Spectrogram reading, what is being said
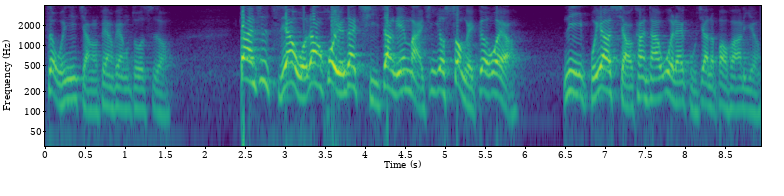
这我已经讲了非常非常多次哦。但是只要我让会员在起涨点买进，又送给各位啊，你不要小看它未来股价的爆发力哦。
